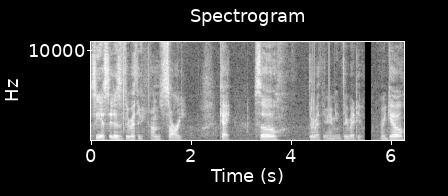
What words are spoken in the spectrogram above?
So yes, it is a 3x3. I'm sorry. Okay, so 3x3, I mean 3x2. There we go.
